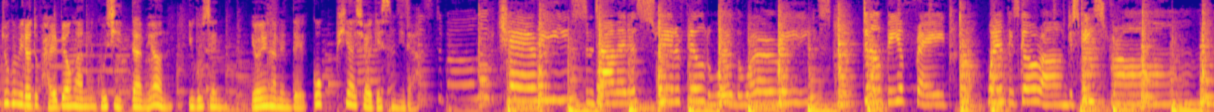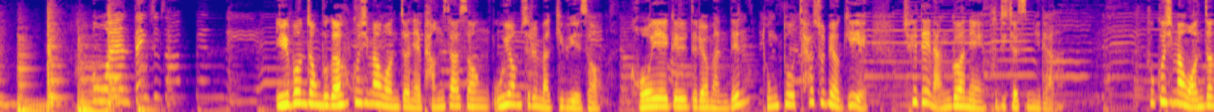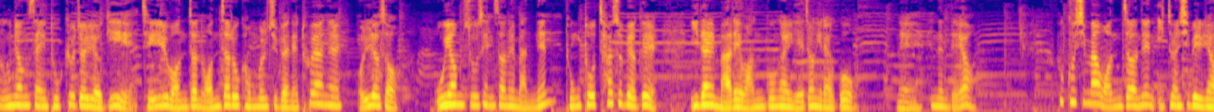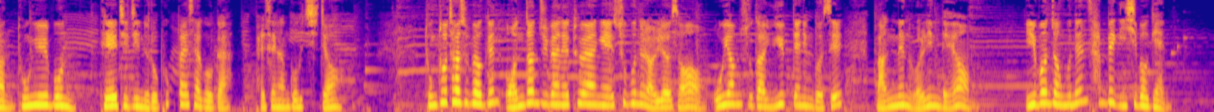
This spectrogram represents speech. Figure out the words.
조금이라도 발병한 곳이 있다면 이곳은 여행하는데 꼭 피하셔야겠습니다. Wrong. Just be strong. 일본 정부가 후쿠시마 원전의 방사성 오염수를 막기 위해서 거액을 들여 만든 동토 차수벽이 최대 난관에 부딪혔습니다. 후쿠시마 원전 운영사인 도쿄전력이 제1원전 원자로 건물 주변의 토양을 얼려서 오염수 생선을 막는 동토 차수벽을 이달 말에 완공할 예정이라고 네, 했는데요. 후쿠시마 원전은 2011년 동일본 대지진으로 폭발 사고가 발생한 곳이죠. 동토 차수벽은 원전 주변의 토양에 수분을 얼려서 오염수가 유입되는 것을 막는 원리인데요. 일본 정부는 320억 엔,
